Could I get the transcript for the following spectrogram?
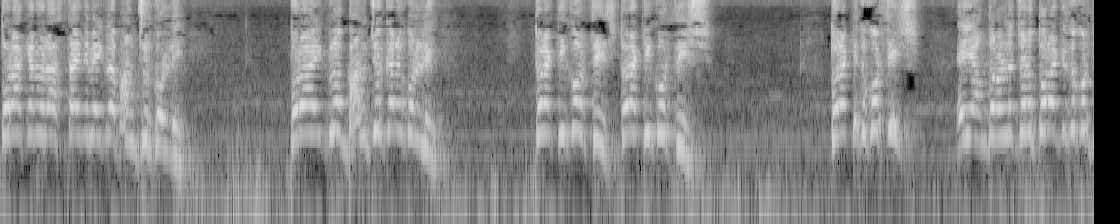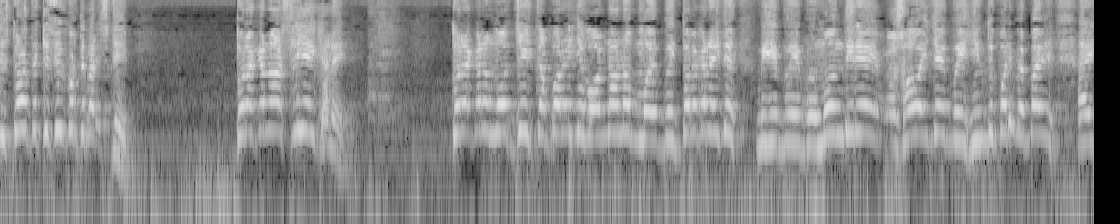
তোরা কেন রাস্তায় নেমে এগুলো ভাঙচুর করলি? তোরা এগুলো ভাঙচুর কেন করলি? তোরা কি করছিস? তোরা কি করছিস? তোরা কিছু করছিস? এই আন্দোলনের জন্য তোরা কিছু করছিস? তোরা তো কিছুই করতে পারিস নি তোরা কেন আসলি এইখানে? তোরা কেন মসজিদ তারপর এই যে অন্যান্য তোরা কেন এই যে মন্দিরে সবাই যে হিন্দু পরিবার বা এই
